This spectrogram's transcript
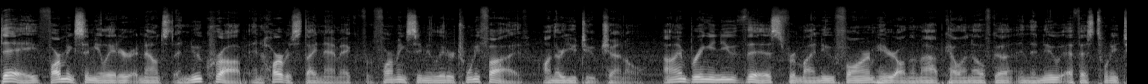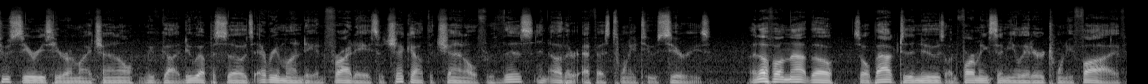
Today, Farming Simulator announced a new crop and harvest dynamic for Farming Simulator 25 on their YouTube channel. I'm bringing you this from my new farm here on the map Kalinowka in the new FS22 series here on my channel. We've got new episodes every Monday and Friday, so check out the channel for this and other FS22 series. Enough on that though, so back to the news on Farming Simulator 25.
